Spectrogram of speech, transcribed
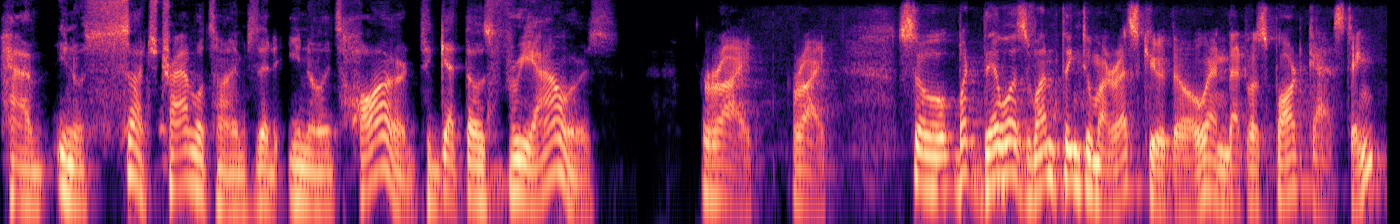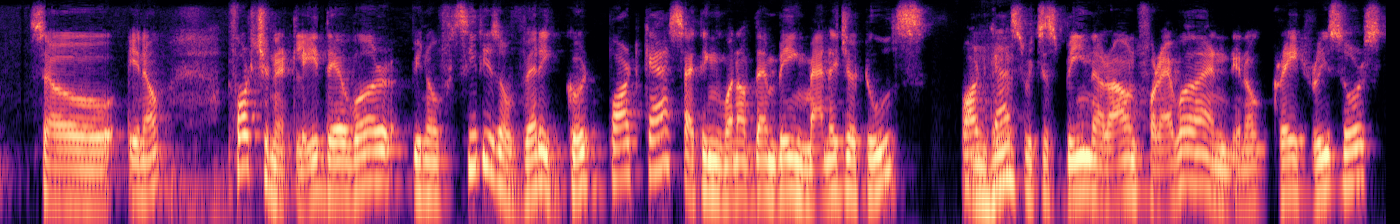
have, you know, such travel times that, you know, it's hard to get those free hours. Right, right. So, but there was one thing to my rescue though, and that was podcasting. So, you know, fortunately, there were, you know, series of very good podcasts. I think one of them being Manager Tools podcast, mm-hmm. which has been around forever and, you know, great resource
